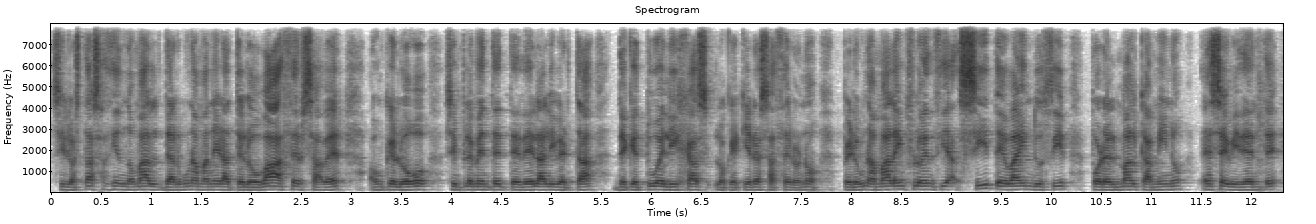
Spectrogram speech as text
si lo estás haciendo mal, de alguna manera te lo va a hacer saber, aunque luego simplemente te dé la libertad de que tú elijas lo que quieres hacer o no. Pero una mala influencia sí te va a inducir por el mal camino, es evidente,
